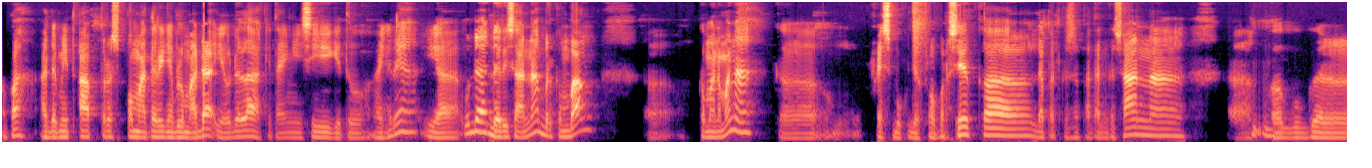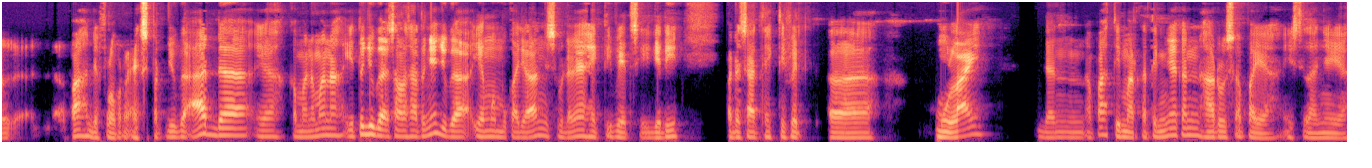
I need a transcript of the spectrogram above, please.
apa ada meet up terus pematerinya belum ada ya udahlah kita yang ngisi gitu akhirnya ya udah dari sana berkembang uh, ke mana-mana ke Facebook Developer Circle dapat kesempatan ke sana uh, ke Google apa developer expert juga ada ya ke mana-mana. Itu juga salah satunya juga yang membuka jalan sebenarnya Hacktivate sih. Jadi pada saat Hacktivate uh, mulai dan apa tim marketingnya kan harus apa ya istilahnya ya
